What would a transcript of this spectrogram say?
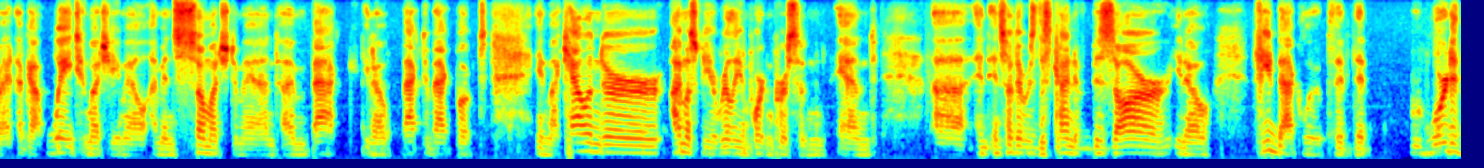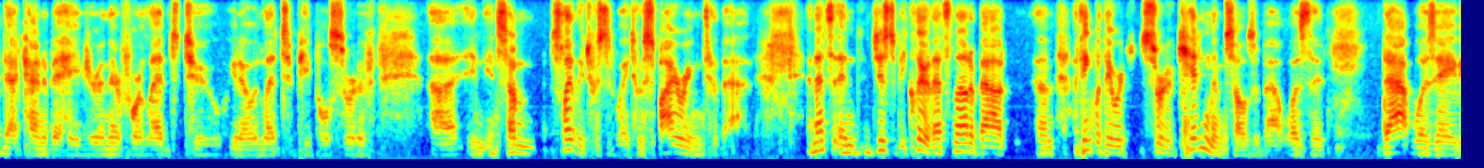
right? I've got way too much email. I'm in so much demand. I'm back you know, back to back booked in my calendar. I must be a really important person. And, uh, and, and so there was this kind of bizarre, you know, feedback loop that, that rewarded that kind of behavior and therefore led to, you know, and led to people sort of, uh, in, in some slightly twisted way to aspiring to that. And that's, and just to be clear, that's not about, um, I think what they were sort of kidding themselves about was that that was a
